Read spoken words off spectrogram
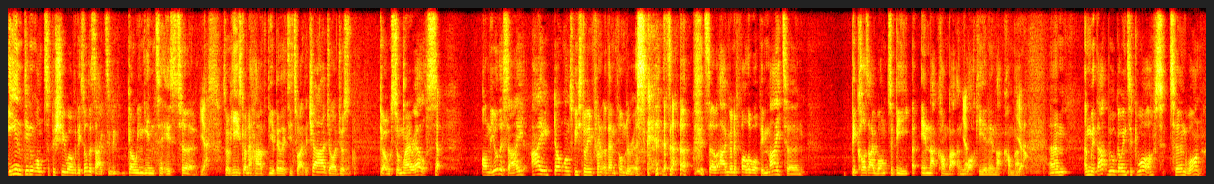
Ian didn't want to pursue over this other side was going into his turn. Yes. So he's going to have the ability to either charge or just go somewhere else. Yep. On the other side, I don't want to be stood in front of them thunderers. so, so I'm going to follow up in my turn because I want to be uh, in that combat and Yeah. lock Ian in that combat. Yeah. And with that, we'll go into dwarfs turn one.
